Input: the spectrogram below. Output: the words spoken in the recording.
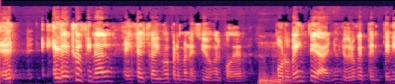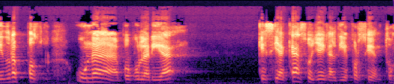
eh, el hecho al final es que el chavismo ha permanecido en el poder por 20 años, yo creo que teniendo una, una popularidad que si acaso llega al 10%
